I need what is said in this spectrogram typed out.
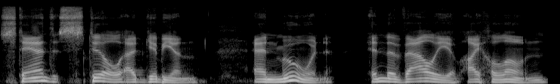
stand still at Gibeon, and moon in the valley of Aijalon.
